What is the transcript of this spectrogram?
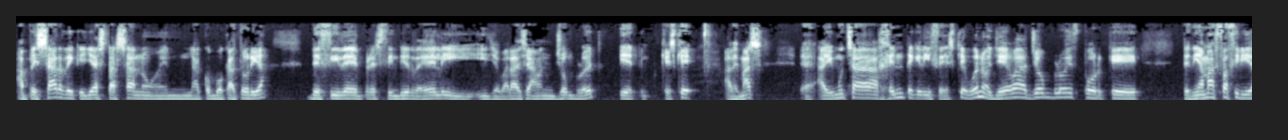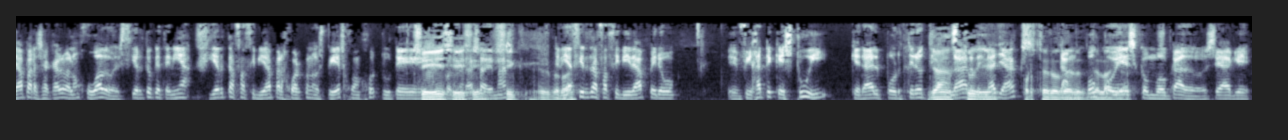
a pesar de que ya está sano en la convocatoria, decide prescindir de él y, llevar a John, John Bloet, que es que además eh, hay mucha gente que dice, es que bueno, lleva a John Bloet porque tenía más facilidad para sacar el balón jugado. Es cierto que tenía cierta facilidad para jugar con los pies, Juanjo, tú te sí, sí, sí, además. tenía cierta facilidad, pero eh, fíjate que Stui, que era el portero titular del Ajax, tampoco es convocado. O sea que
